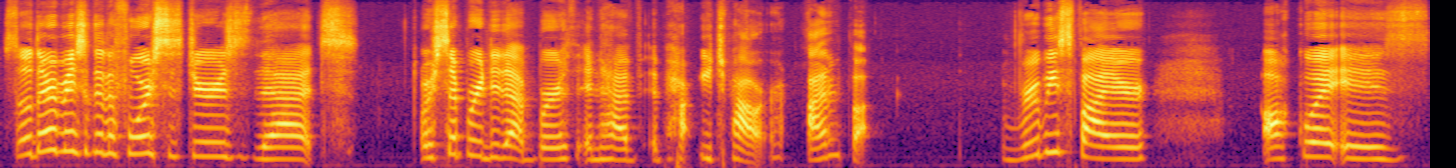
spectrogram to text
So they're basically the four sisters that are separated at birth and have each power. I'm Ruby's fire, Aqua is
